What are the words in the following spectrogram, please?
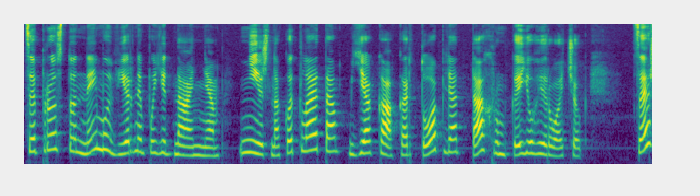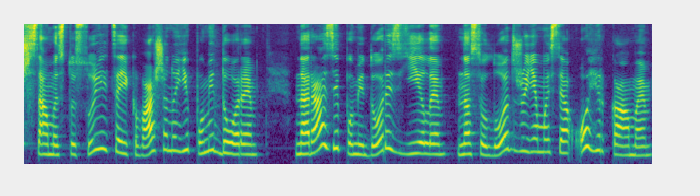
Це просто неймовірне поєднання: ніжна котлета, м'яка картопля та хрумкий огірочок. Це ж саме стосується і квашеної помідори. Наразі помідори з'їли, насолоджуємося огірками.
